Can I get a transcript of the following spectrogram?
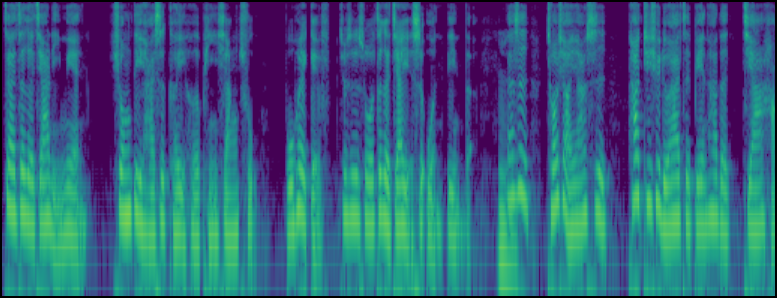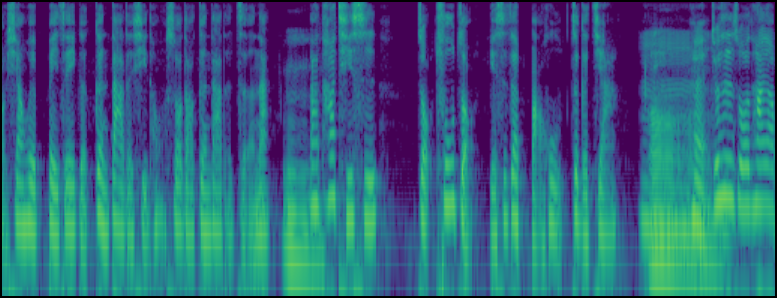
在这个家里面，兄弟还是可以和平相处，不会给，就是说这个家也是稳定的。但是丑小鸭是他继续留在这边，他的家好像会被这个更大的系统受到更大的责难。嗯，那他其实走出走也是在保护这个家。哦，嘿，就是说他要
